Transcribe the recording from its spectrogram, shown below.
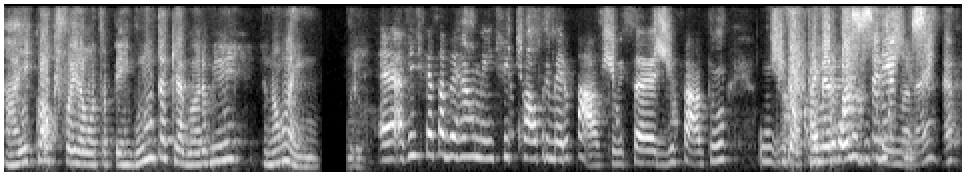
Aí qual que foi a outra pergunta que agora me, eu não lembro. É, a gente quer saber realmente qual o primeiro passo. Isso é, de fato, um, então, o primeiro passo seria tema, isso, né? né?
